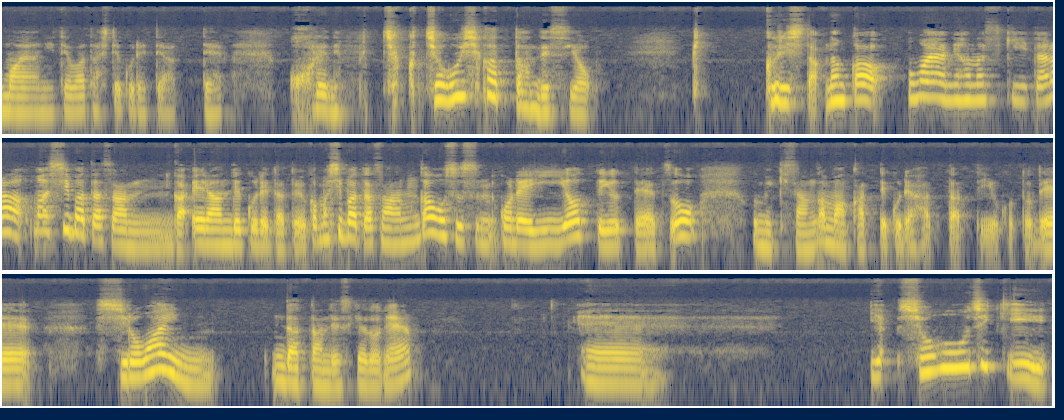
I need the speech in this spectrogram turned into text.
馬屋に手渡してくれてあって、これね、めちゃくちゃ美味しかったんですよ。びっくりした。なんか、馬屋に話聞いたら、まあ、柴田さんが選んでくれたというか、まあ、柴田さんがおすすめ、これいいよって言ったやつを、梅木さんがまあ買ってくれはったっていうことで、白ワインだったんですけどね。えー、いや、正直、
